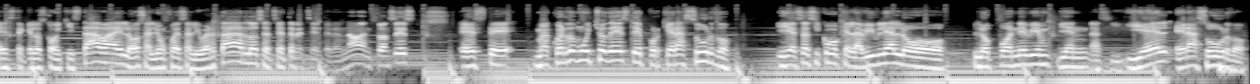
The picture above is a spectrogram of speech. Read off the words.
este, que los conquistaba y luego salió un juez a libertarlos, etcétera, etcétera, ¿no? Entonces, este, me acuerdo mucho de este porque era zurdo y es así como que la Biblia lo, lo pone bien, bien así, y él era zurdo.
